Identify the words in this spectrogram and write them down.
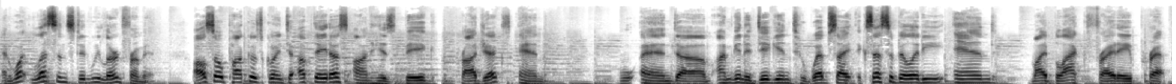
And what lessons did we learn from it? Also, Paco's going to update us on his big projects and and um, I'm going to dig into website accessibility and my Black Friday prep.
